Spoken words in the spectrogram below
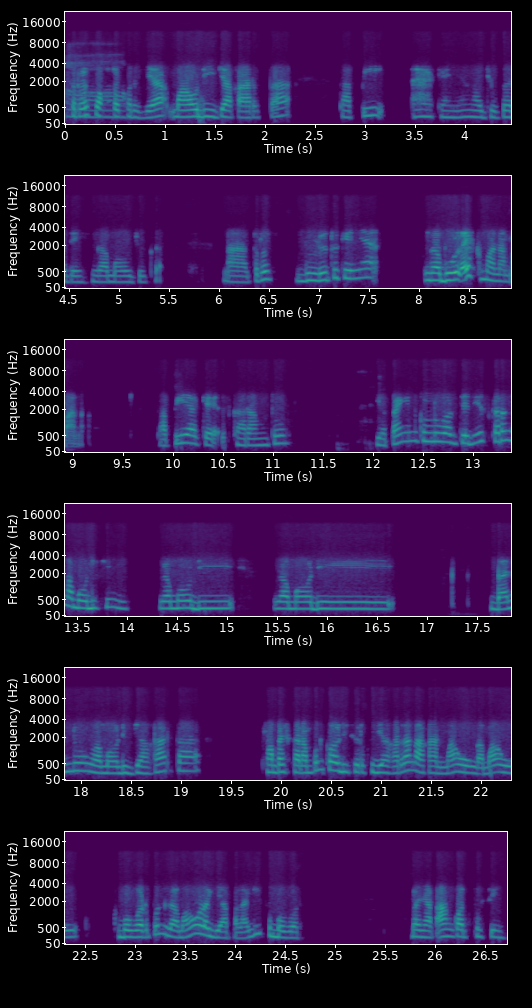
Terus Oh, waktu kerja mau di Jakarta tapi eh kayaknya nggak juga deh nggak mau juga. Nah terus dulu tuh kayaknya nggak boleh ke mana-mana. Tapi ya kayak sekarang tuh ya pengen keluar. Jadinya sekarang nggak mau di sini. Nggak mau di nggak mau di Bandung nggak mau di Jakarta. Sampai sekarang pun kalau disuruh ke Jakarta nggak akan mau nggak mau ke Bogor pun nggak mau lagi apalagi ke Bogor banyak angkot pusing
